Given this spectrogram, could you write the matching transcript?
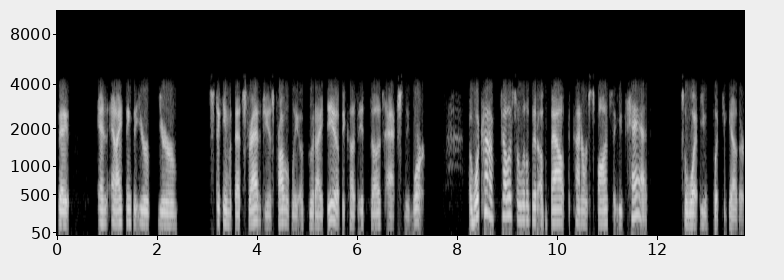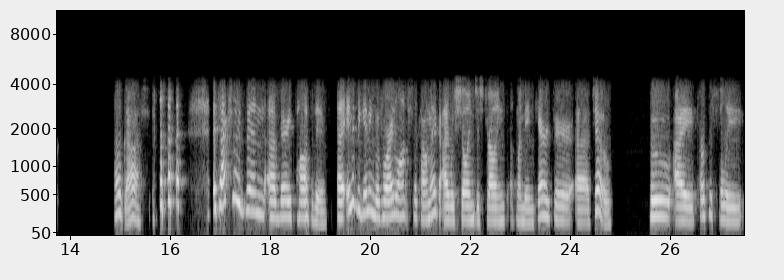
they and and I think that you're you're sticking with that strategy is probably a good idea because it does actually work. Uh, What kind of tell us a little bit about the kind of response that you've had to what you've put together? Oh gosh, it's actually been uh, very positive. Uh, in the beginning, before I launched the comic, I was showing just drawings of my main character, uh, Joe, who I purposefully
